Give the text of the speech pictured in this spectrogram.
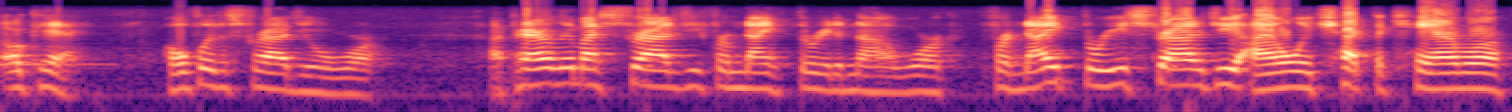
Okay, hopefully the strategy will work. Apparently my strategy from night 3 did not work. For night 3 strategy, I only checked the camera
